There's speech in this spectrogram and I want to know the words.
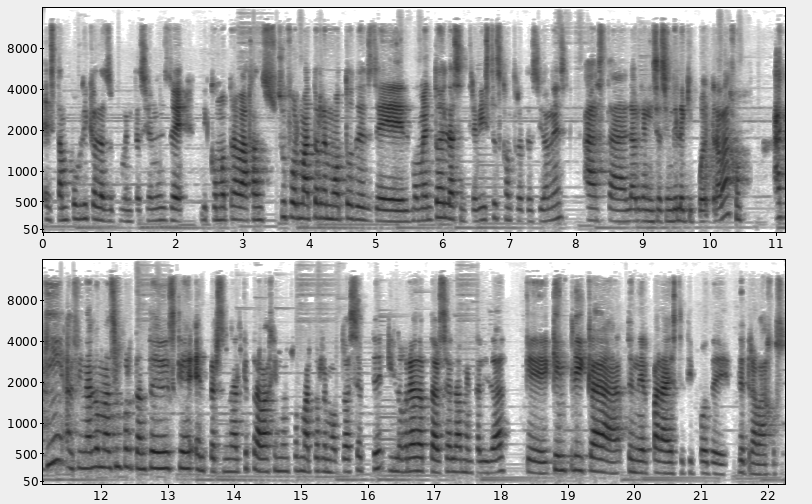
están públicas las documentaciones de, de cómo trabajan su formato remoto desde el momento de las entrevistas, contrataciones, hasta la organización del equipo de trabajo. Aquí, al final, lo más importante es que el personal que trabaje en un formato remoto acepte y logre adaptarse a la mentalidad que, implica tener para este tipo de, trabajos.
